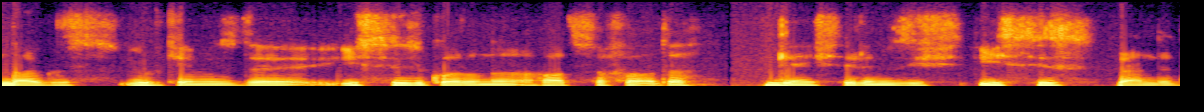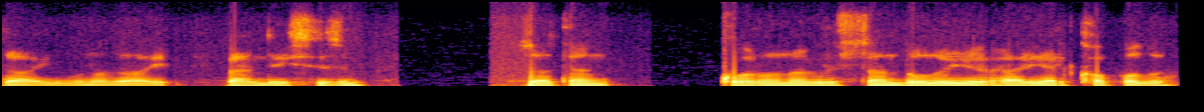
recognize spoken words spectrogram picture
Douglas ülkemizde işsizlik oranı had safhada. Gençlerimiz iş- işsiz. Ben de dahil buna dahil. Ben de işsizim. Zaten koronavirüsten dolayı her yer kapalı.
